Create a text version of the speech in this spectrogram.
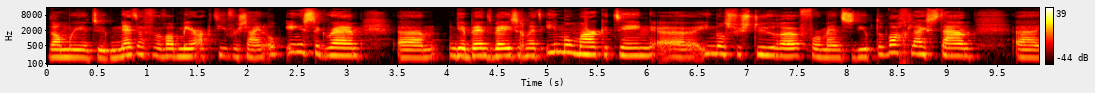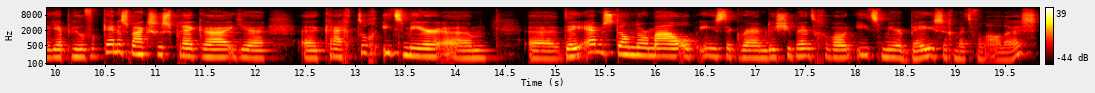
dan moet je natuurlijk net even wat meer actiever zijn op Instagram. Um, je bent bezig met e-mailmarketing, uh, e-mails versturen voor mensen die op de wachtlijst staan. Uh, je hebt heel veel kennismakingsgesprekken. Je krijgt toch iets meer uh, DM's dan normaal op Instagram. Dus je bent gewoon iets meer bezig met van alles.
